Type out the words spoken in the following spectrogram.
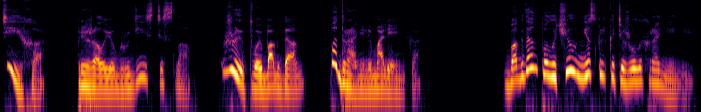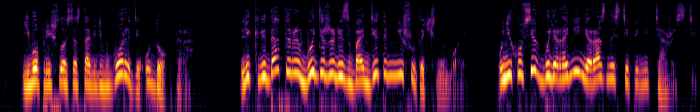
тихо!» — прижал ее к груди Истислав. «Жив твой Богдан! Подранили маленько!» Богдан получил несколько тяжелых ранений. Его пришлось оставить в городе у доктора ликвидаторы выдержали с бандитами нешуточный бой. У них у всех были ранения разной степени тяжести.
